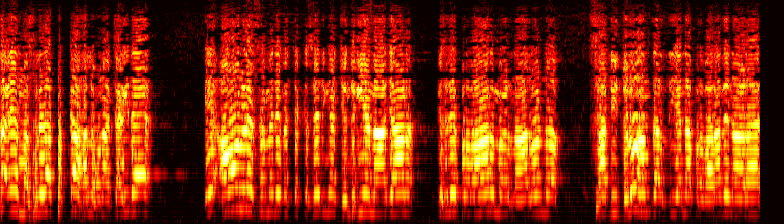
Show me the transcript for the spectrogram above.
ਤਾਂ ਇਹ ਮਸਲੇ ਦਾ ਪੱਕਾ ਹੱਲ ਹੋਣਾ ਚਾਹੀਦਾ ਹੈ। ਇਹ ਆਉਣ ਵਾਲੇ ਸਮੇਂ ਦੇ ਵਿੱਚ ਕਿਸੇ ਦੀਆਂ ਜ਼ਿੰਦਗੀਆਂ ਨਾ ਜਾਣ, ਕਿਸੇ ਦੇ ਪਰਿਵਾਰ ਮਗਰ ਨਾ ਰੁਲਣ ਸਾਡੀ ਦਿਲੋਂ ਹਮਦਰਦੀ ਇਹਨਾਂ ਪਰਿਵਾਰਾਂ ਦੇ ਨਾਲ ਹੈ,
